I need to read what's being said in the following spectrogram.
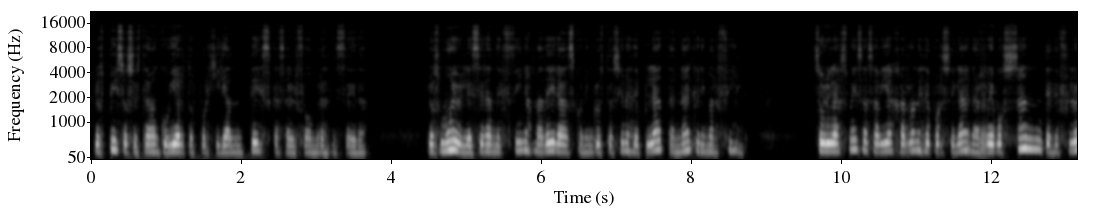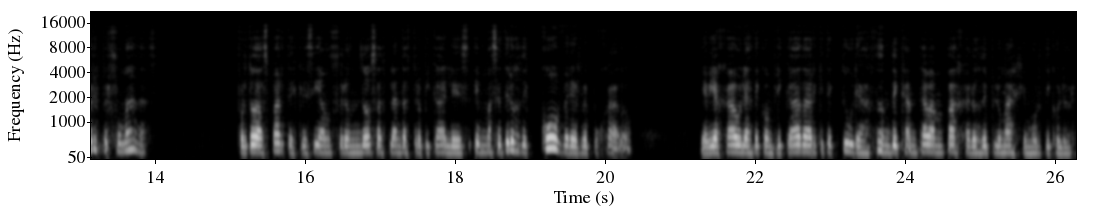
Los pisos estaban cubiertos por gigantescas alfombras de seda. Los muebles eran de finas maderas con incrustaciones de plata, nácar y marfil. Sobre las mesas había jarrones de porcelana rebosantes de flores perfumadas. Por todas partes crecían frondosas plantas tropicales en maceteros de cobre repujado y había jaulas de complicada arquitectura donde cantaban pájaros de plumaje multicolor.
